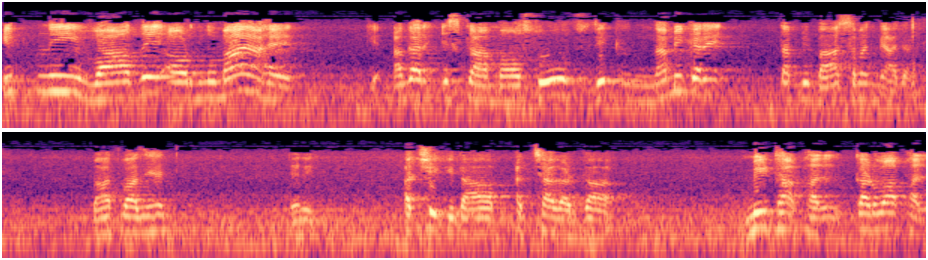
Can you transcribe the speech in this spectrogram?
اتنی واضح اور نمایاں ہے کہ اگر اس کا موصوف ذکر نہ بھی کریں، تب بھی بات سمجھ میں آ جاتی ہے۔ بات واضح ہے؟ یعنی اچھی کتاب اچھا لڑکا، میٹھا پھل، کڑوا پھل۔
